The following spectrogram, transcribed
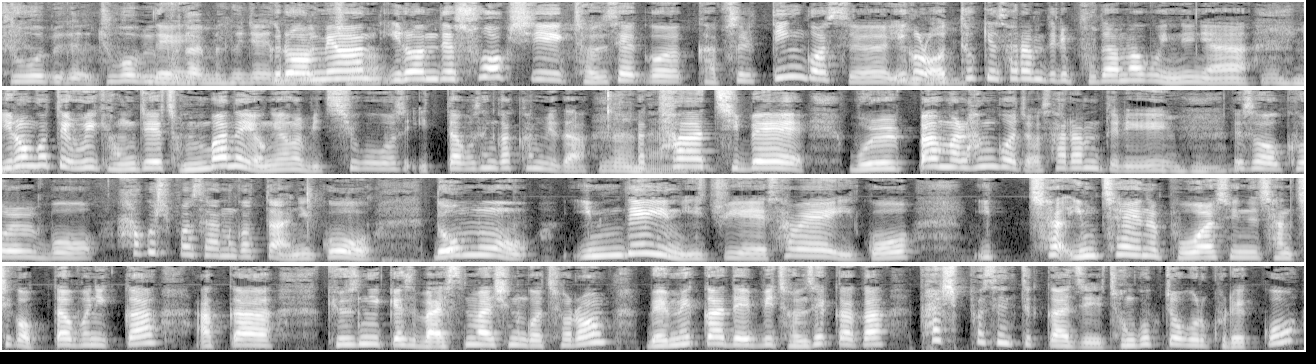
주거비 주거비 네. 부담이 굉장히 그러면 늘었죠. 이런데 수억씩 전세 거- 값을 띈 것을 이걸 어떻게 사람들이 부담하고 있느냐 이런 것들이 우리 경제에 전반에 영향을 미치고 있다고 생각합니다. 그러니까. 다 집에 몰빵을 한 거죠 사람들이. 그래서 그걸 뭐 하고 싶어서 하는 것도 아니고 너무 임대인 위주의 사회이고 임차 임차인을 보호할 수 있는 장치가 없다 보니까 아까 교수님께서 말씀하시는 것처럼 매매가 대비 전세가가 80%까지 전국적으로 그랬고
